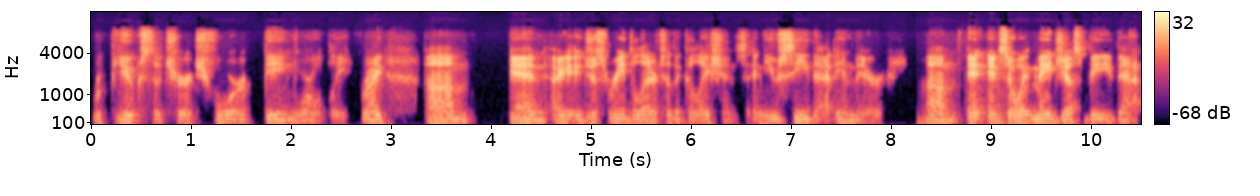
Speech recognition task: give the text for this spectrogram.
rebukes the church for being worldly, right? Um, and I just read the letter to the Galatians, and you see that in there. Mm-hmm. Um, and, and so it may just be that.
